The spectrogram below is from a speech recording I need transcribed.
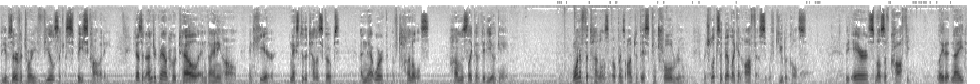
The observatory feels like a space colony. It has an underground hotel and dining hall, and here, next to the telescopes, a network of tunnels hums like a video game. One of the tunnels opens onto this control room, which looks a bit like an office with cubicles. The air smells of coffee. Late at night,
